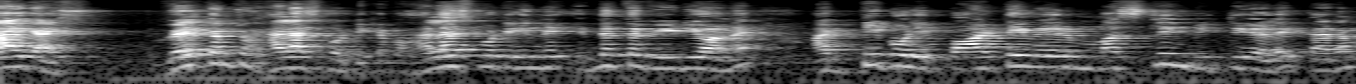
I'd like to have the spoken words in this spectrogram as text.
ഹായ് ഗൈസ് വെൽക്കം ടു ഹലാസ് പൊട്ടിക് അപ്പൊ ഹലാസ് പൊട്ടിക്കിന്റെ ഇന്നത്തെ വീഡിയോ ആണ് അടിപൊളി പാർട്ടി വെയർ മസ്ലിൻ ബിറ്റുകൾ കാരണം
